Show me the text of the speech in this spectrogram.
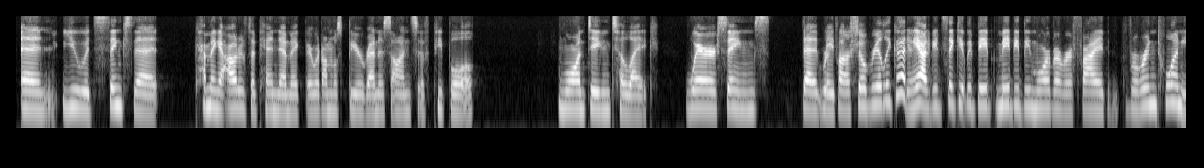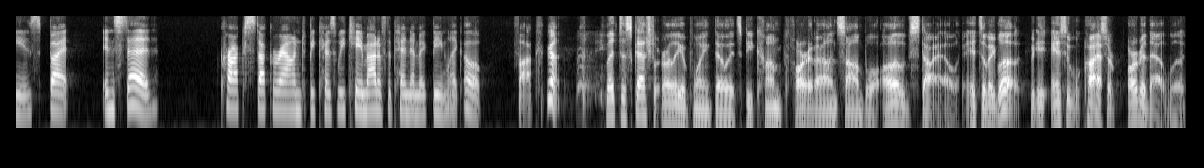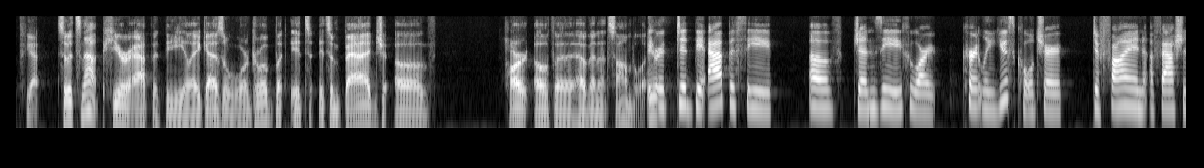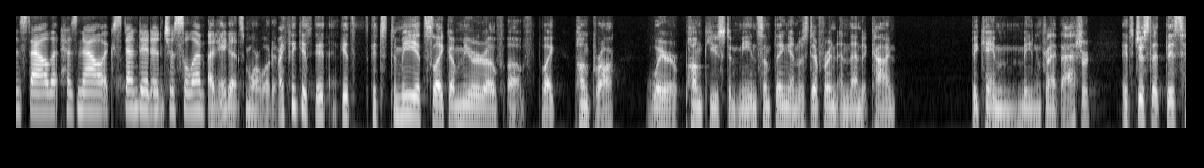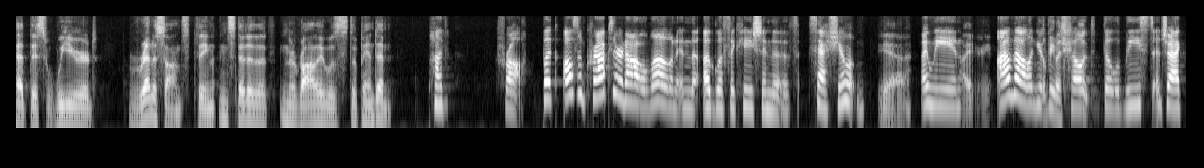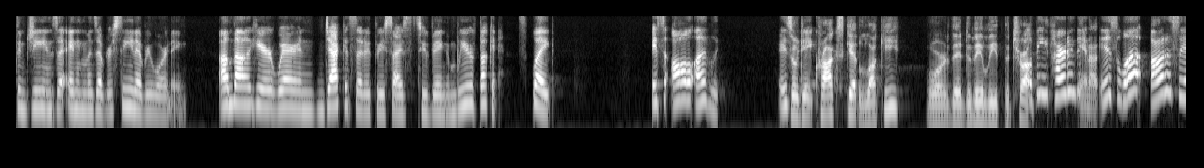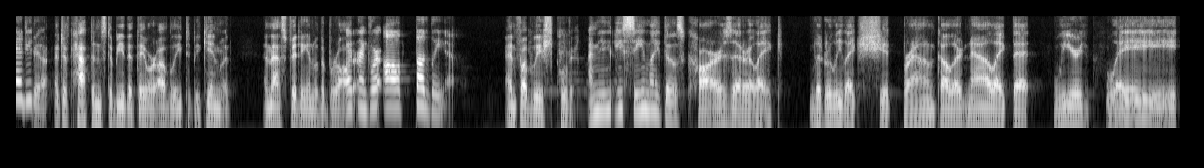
And you would think that coming out of the pandemic, there would almost be a renaissance of people wanting to like wear things that we feel really good. And yeah, you'd think it would be maybe be more of a refined, we're 20s, but instead, Crocs stuck around because we came out of the pandemic being like, oh, fuck. But discuss the earlier point, though, it's become part of an ensemble of style. It's a look. It, and so Crocs are part of that look. Yeah. So it's not pure apathy, like as a wardrobe, but it's it's a badge of part of a of an ensemble. or did the apathy of Gen Z, who are currently youth culture, define a fashion style that has now extended into celebrity? I think that's more what it I think it's it, it's it's to me it's like a mirror of of like punk rock where punk used to mean something and was different and then it kind of became mainstream fashion. It's just that this had this weird renaissance thing instead of the Nirvana was the pandemic. Punk rock. But also, Crocs are not alone in the uglification of fashion. Yeah. I mean, I agree. I'm out here with the least attractive jeans that anyone's ever seen every morning. I'm out here wearing jackets that are three sizes too big and weird bucket hats. Like, it's all ugly. It's So did Crocs get lucky or they, did they lead the I'll truck? be part of it. Yeah. It's what honestly I do. Yeah, it just happens to be that they were ugly to begin with. and that's fitting in with the broader And we're all ugly now. And fugly cool. I mean, you seen like those cars that are like literally like shit brown colored now, like that weird gray,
